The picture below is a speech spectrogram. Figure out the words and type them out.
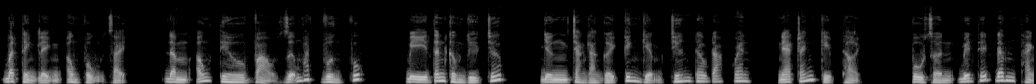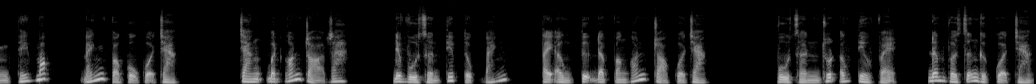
Bất thình lình ông vùng dậy, đâm ống tiêu vào giữa mắt Vương Phúc, bị tấn công như chớp, nhưng chẳng là người kinh nghiệm chiến đấu đã quen, né tránh kịp thời. Vu Sơn biến thế đâm thành thế móc, đánh vào cổ của chàng. Chàng bật ngón trỏ ra. Nếu Vu Sơn tiếp tục đánh, tay ông tự đập vào ngón trỏ của chàng. Vu Sơn rút ống tiêu về, đâm vào giữa ngực của chàng.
